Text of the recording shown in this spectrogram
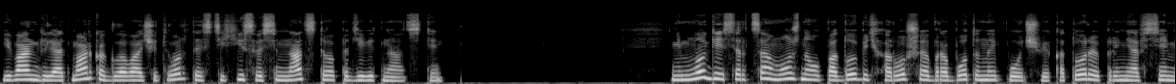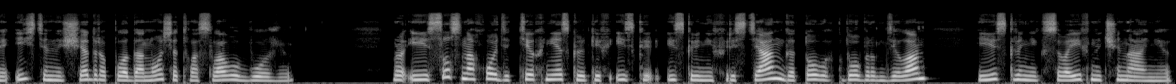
Евангелие от Марка, глава 4, стихи с 18 по 19. Немногие сердца можно уподобить хорошей обработанной почве, которая, приняв семя истины, щедро плодоносят во славу Божью. Но Иисус находит тех нескольких искренних христиан, готовых к добрым делам и искренних в своих начинаниях.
